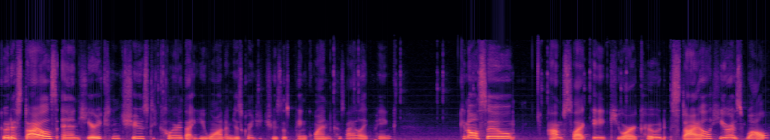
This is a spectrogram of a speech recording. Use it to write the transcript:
Go to styles and here you can choose the color that you want. I'm just going to choose this pink one because I like pink. You can also um, select a QR code style here as well.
